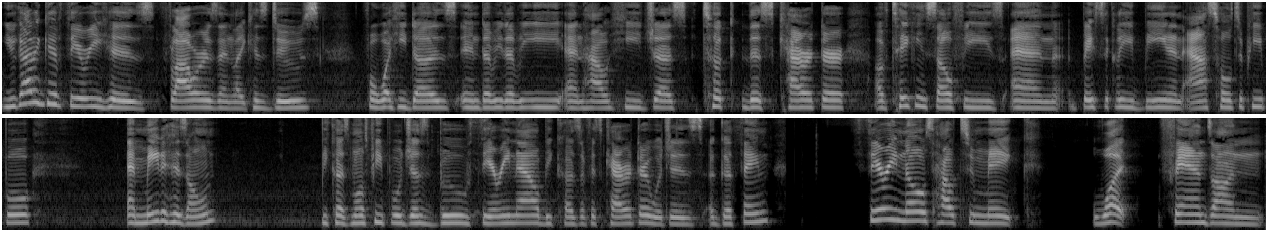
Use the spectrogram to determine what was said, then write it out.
You got to give Theory his flowers and like his dues for what he does in WWE and how he just took this character of taking selfies and basically being an asshole to people and made it his own because most people just boo Theory now because of his character, which is a good thing. Theory knows how to make what fans on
